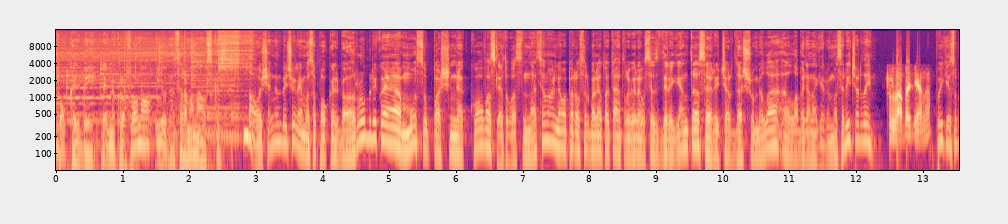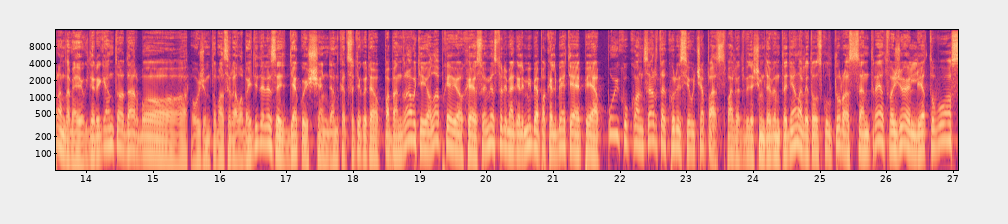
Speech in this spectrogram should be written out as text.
pokalbiai prie mikrofono Liūdas Ramanauskas. Na, o šiandien, bičiuliai, mūsų pokalbio rubrikoje mūsų pašnekovas Lietuvos nacionalinio operos ir baleto teatro vyriausias dirigentas Richardas Šumila. Labadiena, gerbiamas Richardai. Labą dieną. Puikiai suprantame, jog dirigento darbo užimtumas yra labai didelis. Dėkui šiandien, kad sutikote pabendrauti, jo lapkai, jog su jumis turime galimybę pakalbėti apie puikų koncertą, kuris jau čia pat spalio 29 dieną Lietuvos kultūros centre atvažiuoja Lietuvos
